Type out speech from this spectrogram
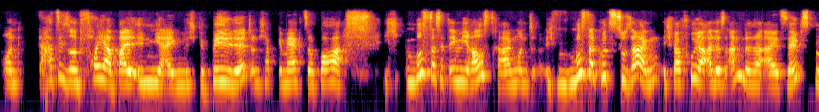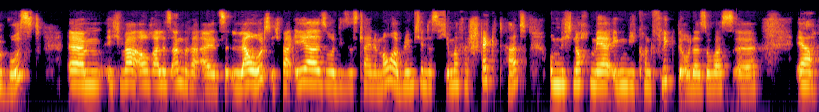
Und hat sich so ein Feuerball in mir eigentlich gebildet und ich habe gemerkt, so, boah, ich muss das jetzt irgendwie raustragen und ich muss da kurz zu sagen, ich war früher alles andere als selbstbewusst. Ähm, ich war auch alles andere als laut. Ich war eher so dieses kleine Mauerblümchen, das sich immer versteckt hat, um nicht noch mehr irgendwie Konflikte oder sowas, äh, ja,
